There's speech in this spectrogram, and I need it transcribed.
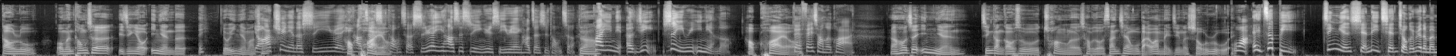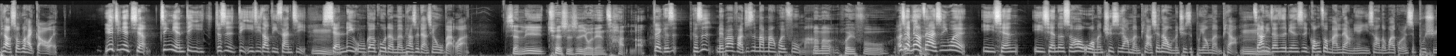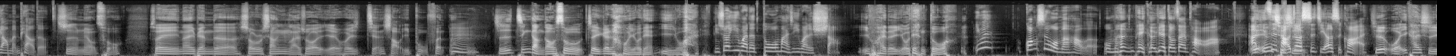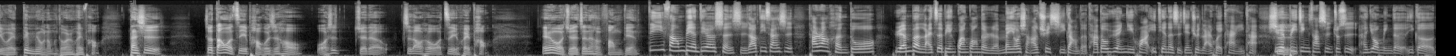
道路，我们通车已经有一年的，哎，有一年吗？有啊，去年的十一月一号正式通车，十月一号是试营运，十一月一号正式通车。对啊，快一年，呃，已经试营运一年了。好快哦！对，非常的快。然后这一年，京港高速创了差不多三千五百万美金的收入，哎，哇，哎，这比今年显利前九个月的门票收入还高，哎，因为今年前今年第一就是第一季到第三季，显利五个库的门票是两千五百万，显利确实是有点惨了。对，可是可是没办法，就是慢慢恢复嘛，慢慢恢复，而且没有再来是因为以前。以前的时候，我们去是要门票，现在我们去是不用门票。嗯，只要你在这边是工作满两年以上的外国人，是不需要门票的。是没有错，所以那一边的收入相应来说也会减少一部分。嗯，只是京港高速这一个让我有点意外，你说意外的多吗？还是意外的少？意外的有点多。因为光是我们好了，我们每个月都在跑啊，啊，一次跑就十几二十块。其实我一开始以为并没有那么多人会跑，但是就当我自己跑过之后，我是觉得知道说我自己会跑，因为我觉得真的很方便。第一方便，第二省时，然后第三是它让很多原本来这边观光的人没有想要去西港的，他都愿意花一天的时间去来回看一看，因为毕竟它是就是很有名的一个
